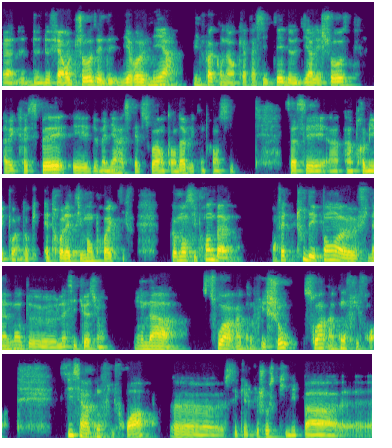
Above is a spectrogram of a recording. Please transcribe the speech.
voilà, de, de, faire autre chose et d'y revenir une fois qu'on est en capacité de dire les choses avec respect et de manière à ce qu'elles soient entendables et compréhensibles. Ça, c'est un, premier point. Donc, être relativement proactif. Comment s'y prendre bah, En fait, tout dépend euh, finalement de la situation. On a soit un conflit chaud, soit un conflit froid. Si c'est un conflit froid, euh, c'est quelque chose qui n'est pas euh,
